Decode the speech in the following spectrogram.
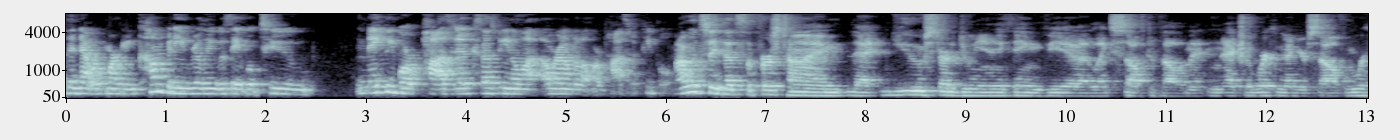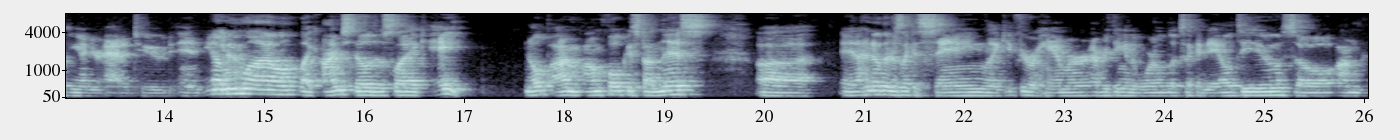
the network marketing company really was able to make me more positive because I was being a lot around a lot more positive people. I would say that's the first time that you started doing anything via like self development and actually working on yourself and working on your attitude. And you know, Yeah. meanwhile, like I'm still just like, hey, nope, I'm I'm focused on this. Uh, and I know there's like a saying, like if you're a hammer, everything in the world looks like a nail to you. So I'm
